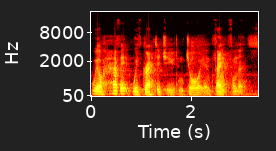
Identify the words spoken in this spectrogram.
we'll have it with gratitude and joy and thankfulness.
